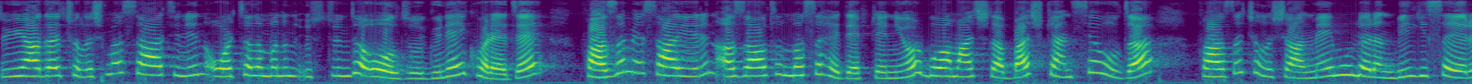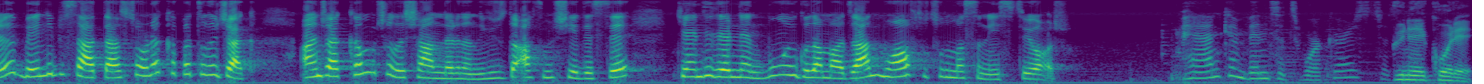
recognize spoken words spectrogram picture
Dünyada çalışma saatinin ortalamanın üstünde olduğu Güney Kore'de fazla mesailerin azaltılması hedefleniyor. Bu amaçla başkent Seul'da fazla çalışan memurların bilgisayarı belli bir saatten sonra kapatılacak. Ancak kamu çalışanlarının %67'si kendilerinin bu uygulamadan muaf tutulmasını istiyor. Güney Kore,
